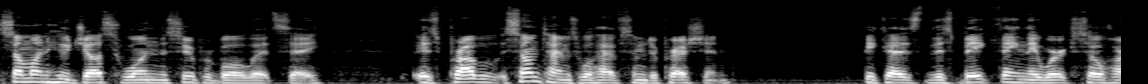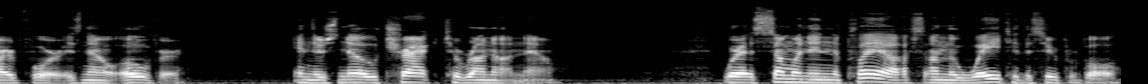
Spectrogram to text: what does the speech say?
someone who just won the super bowl let's say is probably sometimes will have some depression because this big thing they worked so hard for is now over and there's no track to run on now Whereas someone in the playoffs on the way to the Super Bowl,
